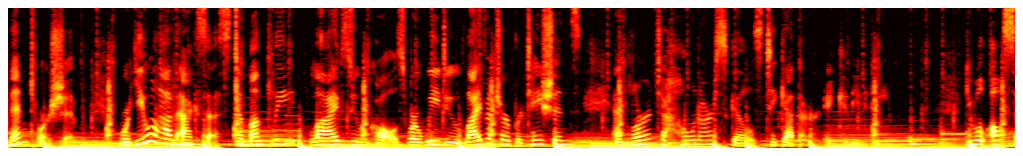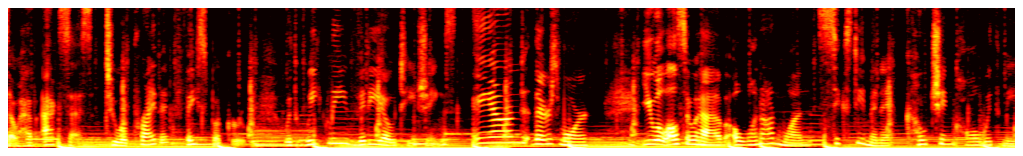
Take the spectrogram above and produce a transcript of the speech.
mentorship where you will have access to monthly live Zoom calls where we do live interpretations and learn to hone our skills together in community. You will also have access to a private Facebook group with weekly video teachings, and there's more. You will also have a one on one 60 minute coaching call with me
